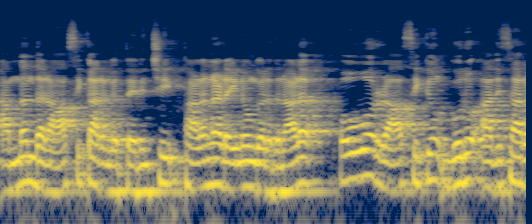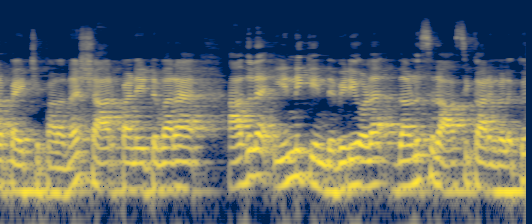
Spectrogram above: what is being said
அந்தந்த ராசிக்காரங்க தெரிஞ்சு பலனடையணுங்கிறதுனால ஒவ்வொரு ராசிக்கும் குரு அதிசார பயிற்சி பலனை ஷேர் பண்ணிட்டு வரேன். அதில் இன்னைக்கு இந்த வீடியோவில் தனுசு ராசிக்காரங்களுக்கு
